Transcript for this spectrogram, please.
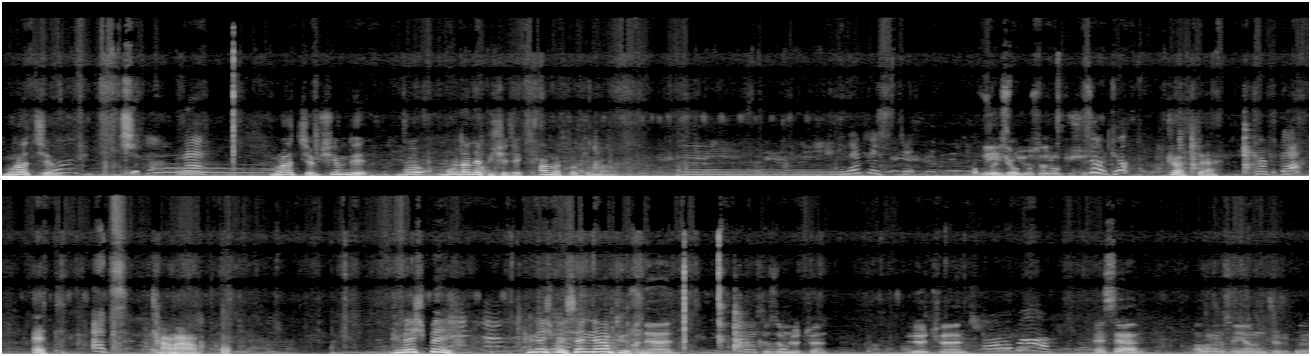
Muratcığım, Ne? Muratcığım şimdi bu burada ne pişecek? Anlat bakayım bana. Ee, ne pişti? Ne Sucuk. istiyorsan o pişir. Sucuk, Köfte, köfte, et. et. Tamam. Güneş Bey. Güneş Bey sen ne yapıyorsun? Adel. Kızım lütfen. Lütfen. Baba. Esen. Alır mısın yavrum çocukları?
